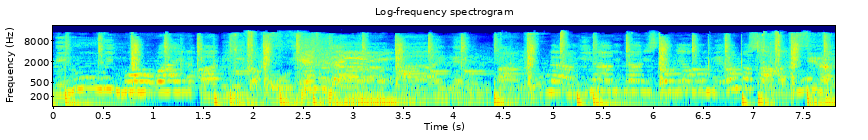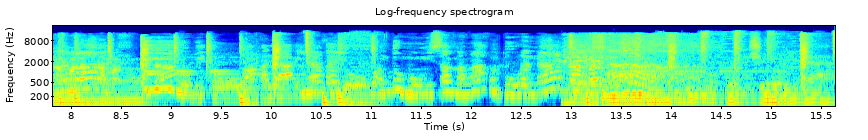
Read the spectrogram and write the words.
Biruin mo ay napabihig ako? Yan lang. Ay meron pang ulang. Ginamit ng istorya umiram pa sa magulang. Naman. Dino ito, akalain na kayo Ang dumumi sa mga kultura na ang oportunidad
